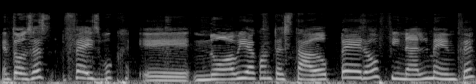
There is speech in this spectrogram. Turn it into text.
Entonces, Facebook eh, no había contestado, pero finalmente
